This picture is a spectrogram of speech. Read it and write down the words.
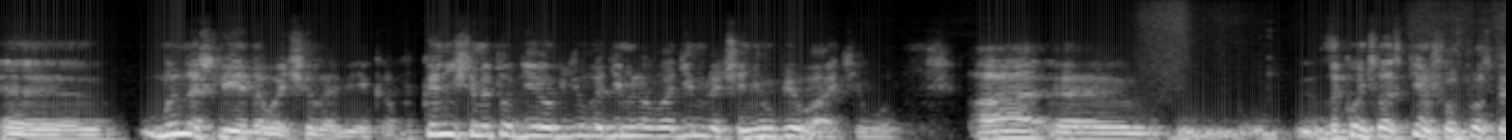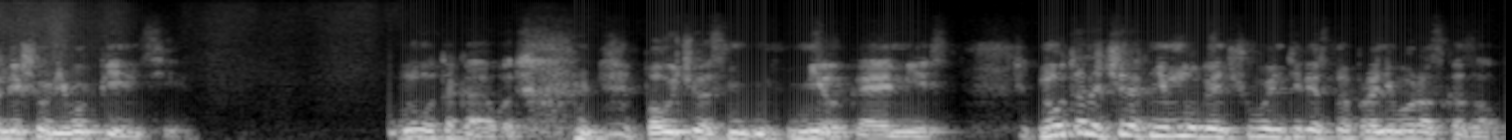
Э, мы нашли этого человека. В конечном итоге я убедил Владимира Владимировича не убивать его, а э, закончилось тем, что он просто лишил его пенсии. Ну, вот такая вот получилась мелкая месть. Но вот этот человек немного ничего интересного про него рассказал.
